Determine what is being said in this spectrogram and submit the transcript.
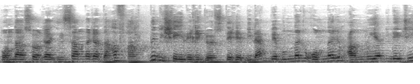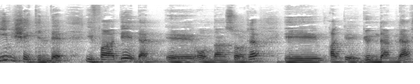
Ondan sonra insanlara daha farklı bir şeyleri gösterebilen ve bunları onların anlayabileceği bir şekilde ifade eden e, ondan sonra e, e, gündemler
